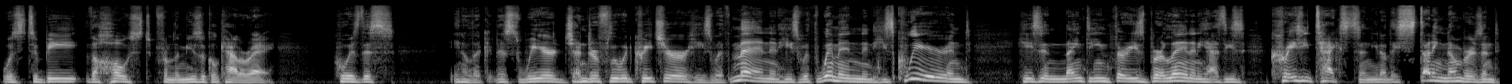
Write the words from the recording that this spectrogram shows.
was to be the host from the musical Cabaret, who is this you know, like this weird gender fluid creature. He's with men and he's with women and he's queer and he's in 1930s Berlin and he has these crazy texts and, you know, these stunning numbers. And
